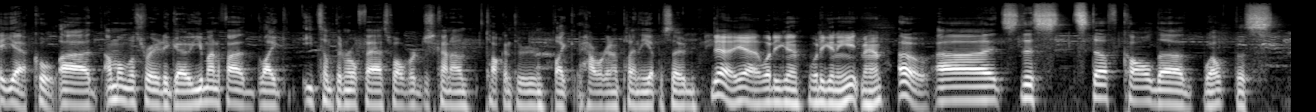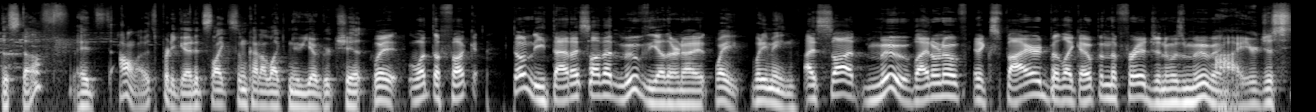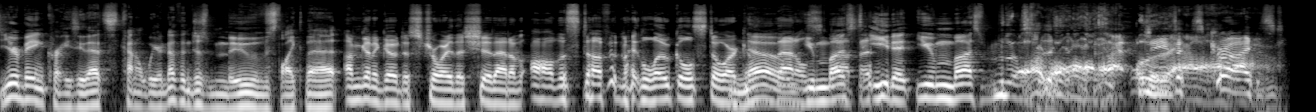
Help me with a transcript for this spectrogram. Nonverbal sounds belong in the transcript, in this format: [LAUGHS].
Hey, yeah, cool. Uh, I'm almost ready to go. You mind if I like eat something real fast while we're just kind of talking through like how we're gonna plan the episode? Yeah, yeah. What are you gonna What are you gonna eat, man? Oh, uh, it's this stuff called uh, well, the the stuff. It's I don't know. It's pretty good. It's like some kind of like new yogurt shit. Wait, what the fuck? Don't eat that. I saw that move the other night. Wait, what do you mean? I saw it move. I don't know if it expired, but like I opened the fridge and it was moving. Ah, you're just you're being crazy. That's kind of weird. Nothing just moves like that. I'm gonna go destroy the shit out of all the stuff in my local store. No, that'll you must it. eat it. You must. [LAUGHS] Jesus Christ.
